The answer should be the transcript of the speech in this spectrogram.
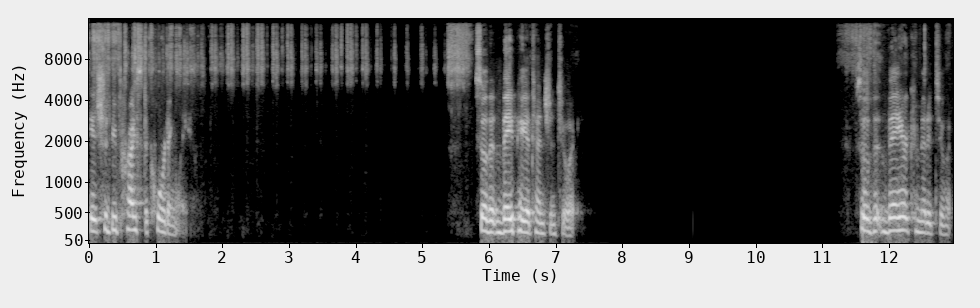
It should be priced accordingly so that they pay attention to it. So that they are committed to it.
